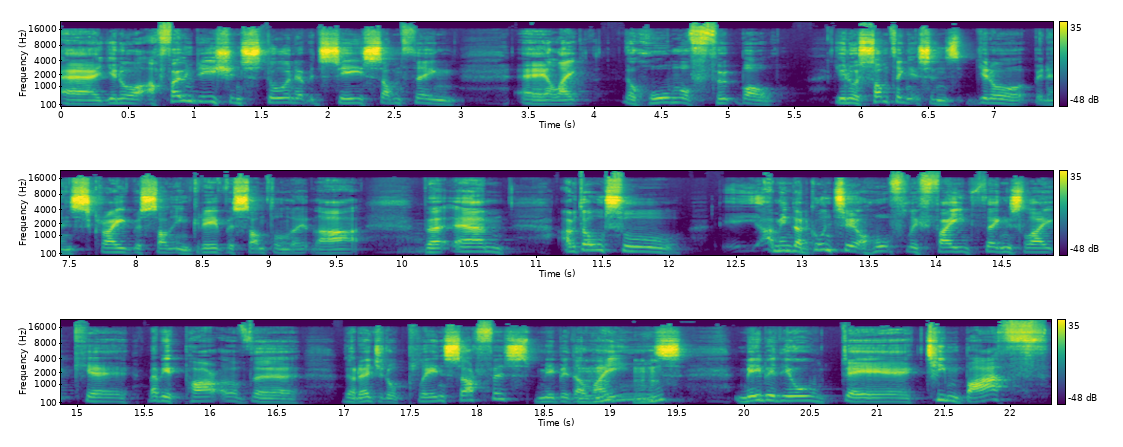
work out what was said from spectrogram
Uh, you know, a foundation stone. It would say something uh, like the home of football. You know, something that's in, you know been inscribed with something, engraved with something like that. But um, I would also, I mean, they're going to hopefully find things like uh, maybe part of the the original plane surface, maybe the mm-hmm, lines, mm-hmm. maybe the old uh, team bath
